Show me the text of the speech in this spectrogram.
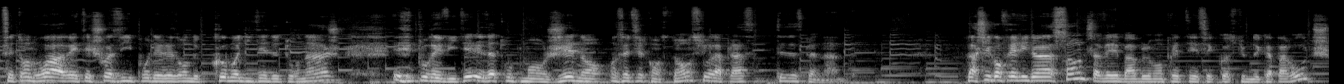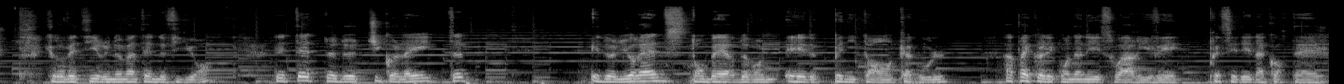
cet endroit avait été choisi pour des raisons de commodité de tournage et pour éviter les attroupements gênants en cette circonstance sur la place des Esplanades. L'archiconfrérie de la Sanche avait aimablement prêté ses costumes de caparouche, que revêtirent une vingtaine de figurants. Les têtes de Chicolate et de Llorens tombèrent devant une haie de pénitents en cagoule, après que les condamnés soient arrivés, précédés d'un cortège,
